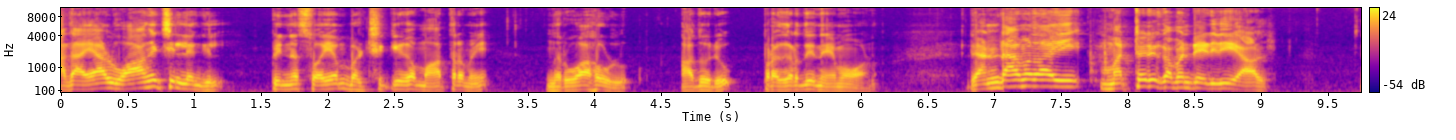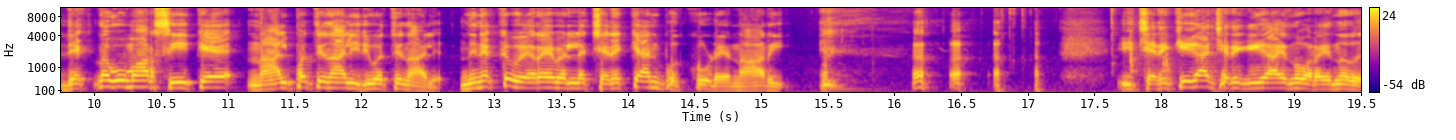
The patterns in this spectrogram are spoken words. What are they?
അത് അയാൾ വാങ്ങിച്ചില്ലെങ്കിൽ പിന്നെ സ്വയം ഭക്ഷിക്കുക മാത്രമേ നിർവാഹമുള്ളൂ. അതൊരു പ്രകൃതി നിയമമാണ്. രണ്ടാമതായി മറ്റൊരു കമന്റ് എഴുതിയ ആൾ രത്നകുമാർ സി കെ നാൽപ്പത്തിനാല് ഇരുപത്തിനാല്. നിനക്ക് വേറെ വല്ല ചെരയ്ക്കാൻ പൊക്കൂടെ നാറി? ഈ ചിരയ്ക്കുക ചിരയ്ക്കുക എന്ന് പറയുന്നത്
